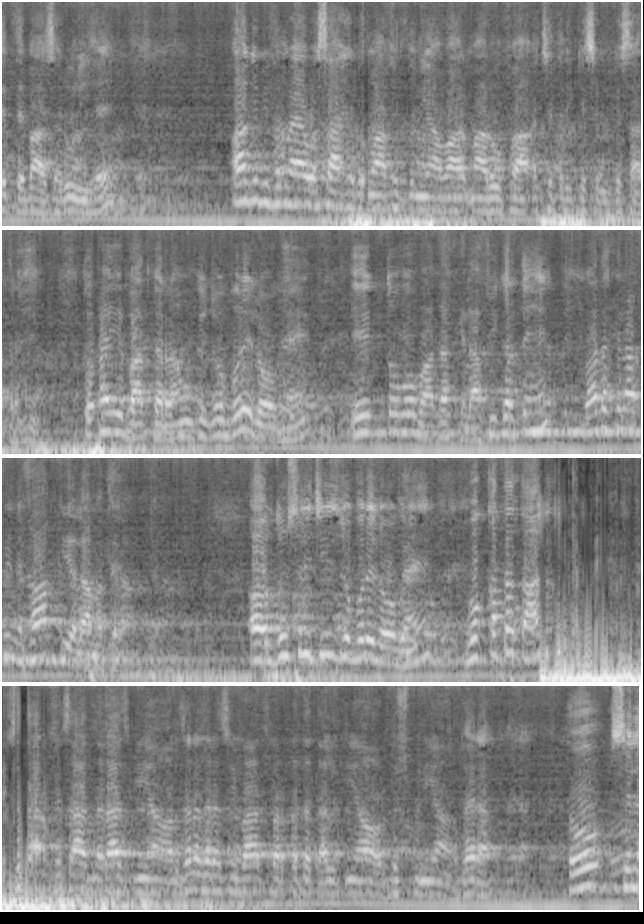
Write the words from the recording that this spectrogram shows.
اتباع ضروری ہے۔ آگے بھی فرمایا وہ صاحب معافی دنیا معروفہ اچھے طریقے سے ان کے ساتھ رہیں۔ تو میں یہ بات کر رہا ہوں کہ جو برے لوگ ہیں، ایک تو وہ وعدہ خلافی کرتے ہیں۔ وعدہ خلافی نفاق کی علامت ہے۔ اور دوسری چیز جو برے لوگ ہیں، وہ قطع تعلق ساتھ ناراضگیاں اور ذرا ذرا سی بات پر قطع تعلقیاں اور دشمنیاں وغیرہ تو سل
